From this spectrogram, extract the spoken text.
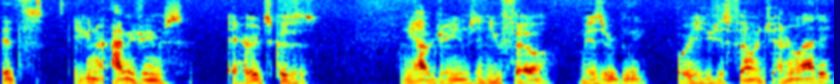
it's, you can, having dreams, it hurts because when you have dreams and you fail miserably, or you just fail in general at it,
